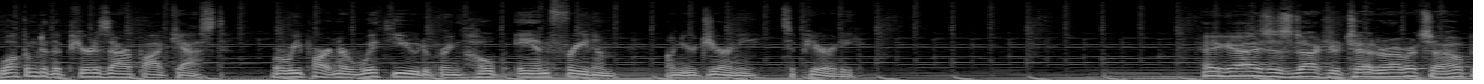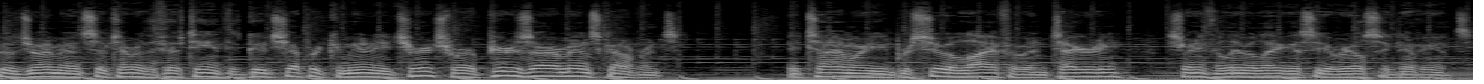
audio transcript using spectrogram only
Welcome to the Pure Desire Podcast, where we partner with you to bring hope and freedom on your journey to purity. Hey guys, this is Dr. Ted Roberts. I hope you'll join me on September the 15th at Good Shepherd Community Church for our Pure Desire Men's Conference, a time where you can pursue a life of integrity, strength, and leave a legacy of real significance.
